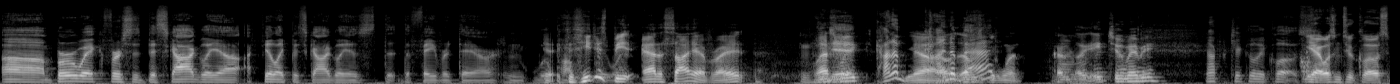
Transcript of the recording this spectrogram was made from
Uh, Burwick versus Biscoglia. I feel like Biscoglia is the, the favorite there, and will Because he just probably beat Attasauov, right? Last win. week? Kind of, Yeah, kind of that was bad. a good win. Kind of like 8 2 maybe? Not particularly close. yeah, it wasn't too close.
